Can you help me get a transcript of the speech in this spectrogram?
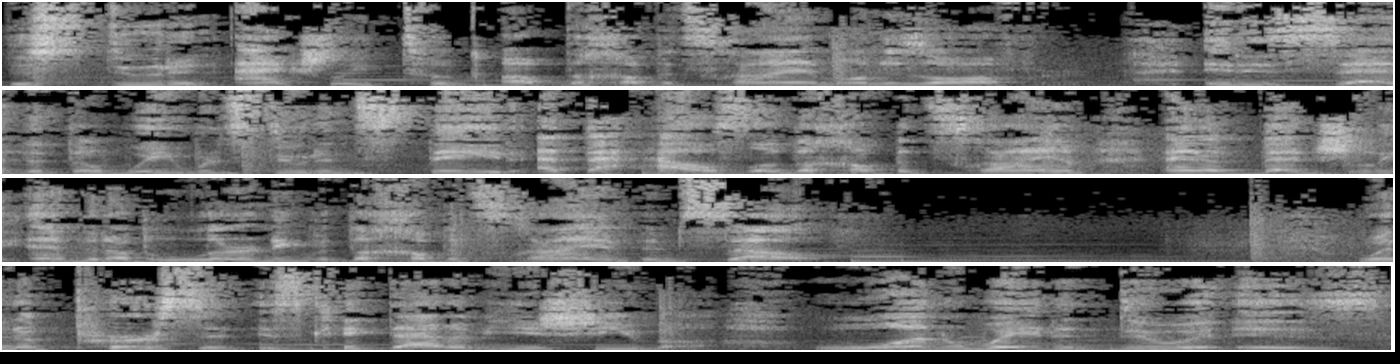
The student actually took up the Chofetz Chaim on his offer. It is said that the wayward student stayed at the house of the Chofetz Chaim and eventually ended up learning with the Chofetz Chaim himself. When a person is kicked out of yeshiva, one way to do it is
